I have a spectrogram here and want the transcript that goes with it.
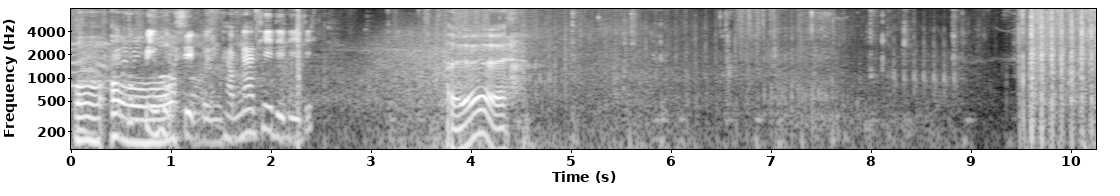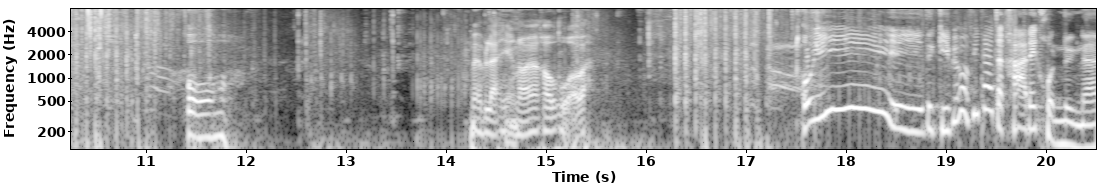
โอ้โอ้พวกปิงหกสิบมึงทำหน้าที่ดีๆดิเออ โอ้ไม่เป็นไรอย่างน้อยก็เขาหัวปะโอ้ยตะกี้พี่ว่าพี่น่าจะฆ่าได้คนหนึ่งนะ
